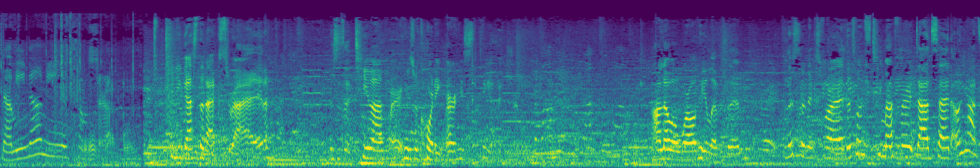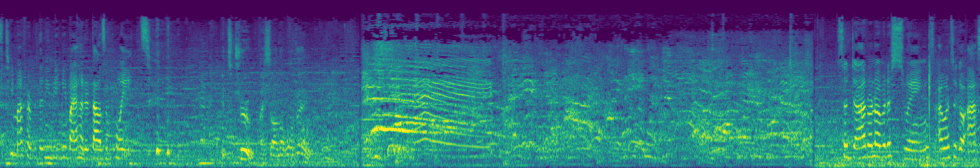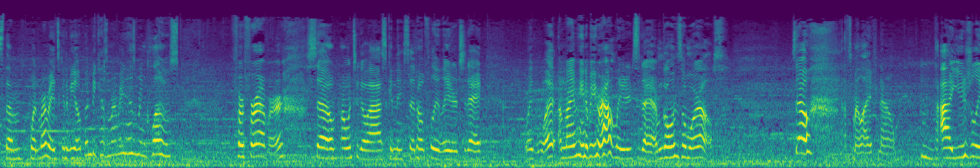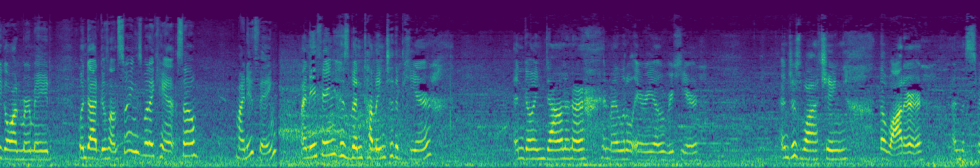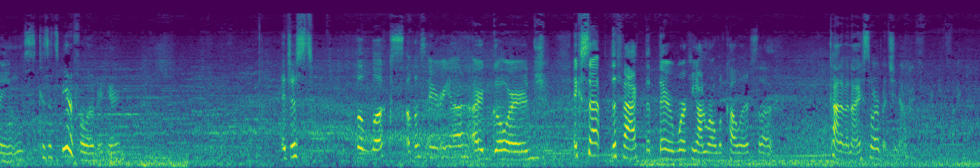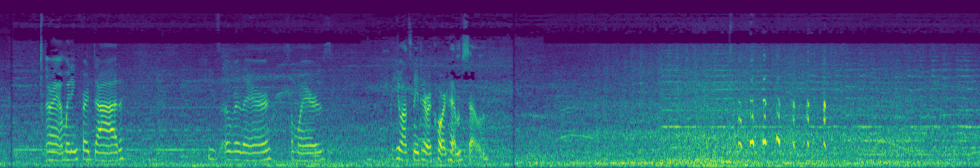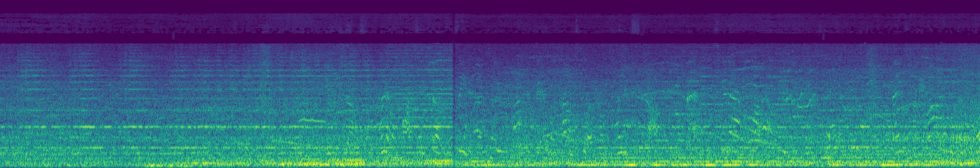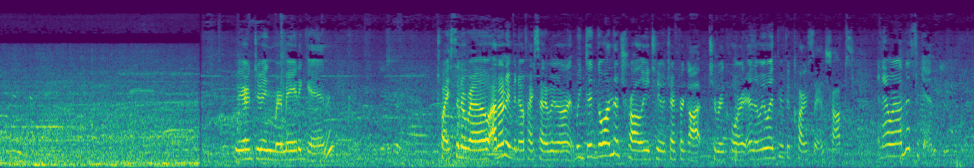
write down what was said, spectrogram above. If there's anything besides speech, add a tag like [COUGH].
Nummy nummy and some Oh, syrup. Can you guess the next ride? This is a team effort. He's recording, or he's taking a picture. I don't know what world he lives in. This is next ride. This one's team effort. Dad said, oh yeah, it's a team effort, but then he beat me by 100,000 points. [LAUGHS] It's true. I saw the whole thing. So dad went over to Swings. I went to go ask them when Mermaid's gonna be open because Mermaid has been closed for forever. So I went to go ask and they said hopefully later today. Like what? I'm not even gonna be around later today. I'm going somewhere else. So that's my life now. I usually go on Mermaid when dad goes on Swings, but I can't. So my new thing, my new thing has been coming to the pier and going down in our in my little area over here and just watching the water and the swings because it's beautiful over here. It just, the looks of this area are gorge, except the fact that they're working on World of Color, so kind of an eyesore, but you know. All right, I'm waiting for dad. He's over there somewheres. He wants me to record him, so. We are doing Mermaid again. Twice in a row. I don't even know if I said it. We, went on, we did go on the trolley too, which I forgot to record. And then we went through the Cars Land shops. And now we're on this again.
